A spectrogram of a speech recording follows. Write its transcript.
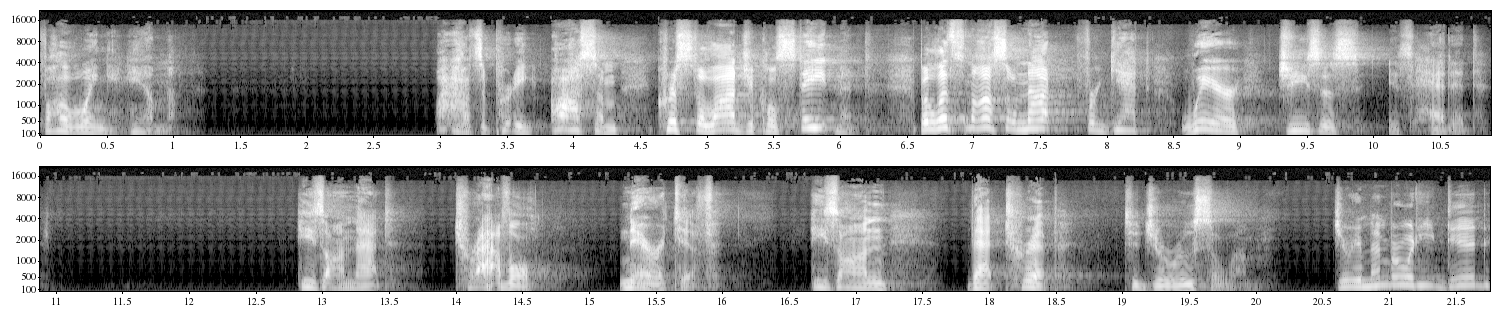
following Him. Wow, it's a pretty awesome Christological statement. But let's also not forget where Jesus is headed. He's on that travel narrative, he's on that trip to Jerusalem. Do you remember what he did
